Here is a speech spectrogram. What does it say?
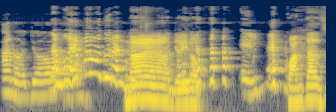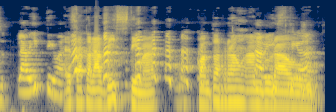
Ah, no, yo. Las mujeres podemos durar No, mucho. no, no, yo digo, Él, ¿cuántas, la víctima. exacto, las víctimas, cuántos rounds La han durado víctima.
